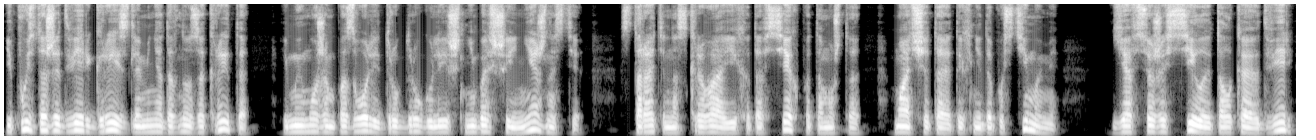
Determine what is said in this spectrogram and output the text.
И пусть даже дверь Грейс для меня давно закрыта, и мы можем позволить друг другу лишь небольшие нежности – старательно скрывая их ото всех, потому что мать считает их недопустимыми, я все же силой толкаю дверь,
